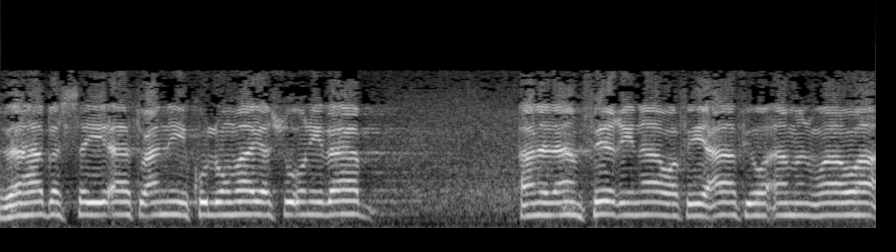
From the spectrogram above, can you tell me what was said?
ذهب السيئات عني كل ما يسوءني ذهب. أنا الآن في غنى وفي عافية وأمن و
